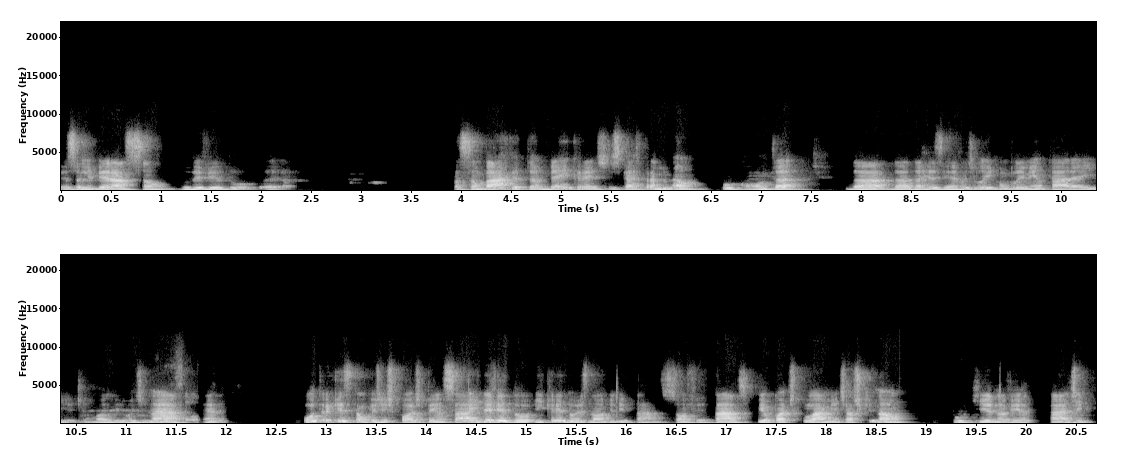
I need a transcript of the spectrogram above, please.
essa liberação do devedor, é, a Sambarca também, créditos fiscais? Para mim, não, por conta da, da, da, reserva de lei complementar aí, que é uma lei ordinária. Né? Outra questão que a gente pode pensar, e devedor e credores não habilitados são afetados? Eu, particularmente, acho que não, porque, na verdade,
